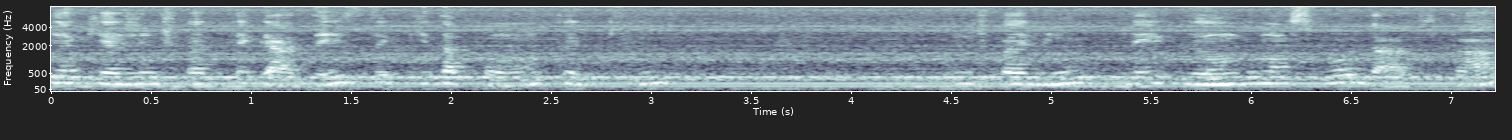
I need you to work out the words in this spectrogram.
E aqui a gente vai pegar desde aqui da ponta aqui, vai vir nosso bordado, tá?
